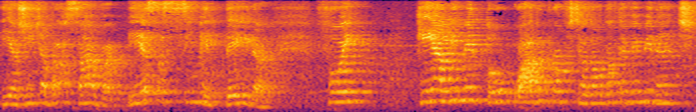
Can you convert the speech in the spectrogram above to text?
e a gente abraçava. E essa cimenteira foi quem alimentou o quadro profissional da TV Mirante,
